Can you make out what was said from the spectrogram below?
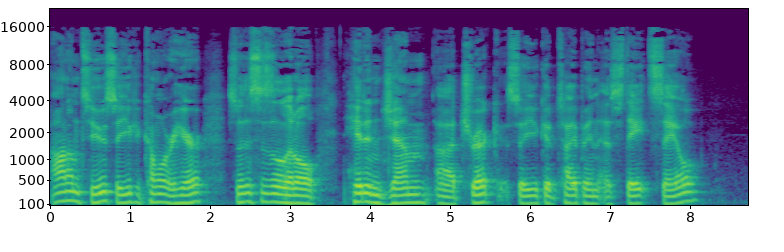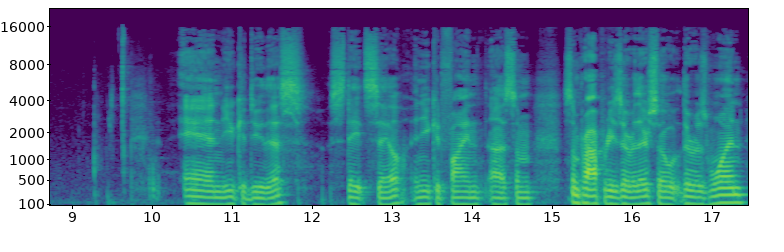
on them too. So you could come over here. So this is a little hidden gem uh, trick. So you could type in estate sale and you could do this estate sale and you could find uh, some some properties over there. So there was one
